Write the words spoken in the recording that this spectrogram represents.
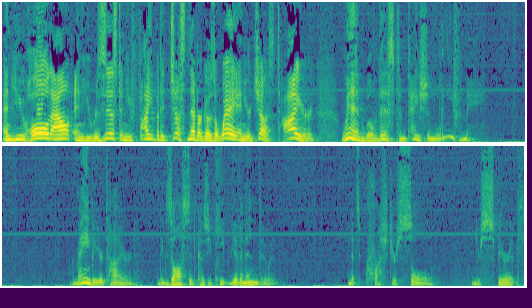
And you hold out and you resist and you fight, but it just never goes away and you're just tired. When will this temptation leave me? Or maybe you're tired and exhausted because you keep giving in to it and it's crushed your soul and your spirit,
